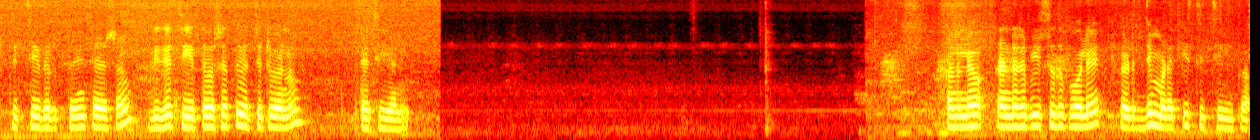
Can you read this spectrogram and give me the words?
സ്റ്റിച്ച് ചെയ്തെടുത്തതിന് ശേഷം ഇതിന്റെ ചീത്ത വശത്ത് വെച്ചിട്ട് വേണം ടച്ച് ചെയ്യാൻ. ആണല്ലോ രണ്ടര പീസ് ഇതുപോലെ എഡ്ജ് മടക്കി സ്റ്റിച്ച് ചെയ്യുക.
